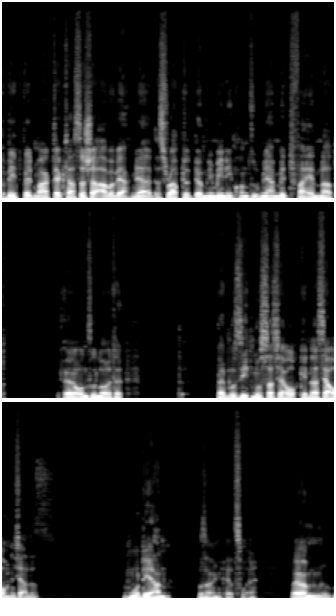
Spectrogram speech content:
Bewegtbildmarkt, der klassische, aber wir haben ja disrupted, wir haben den Medienkonsum ja mit verändert, äh, unsere Leute. Bei Musik muss das ja auch gehen, das ist ja auch nicht alles modern, sage ich jetzt mal. Ähm,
